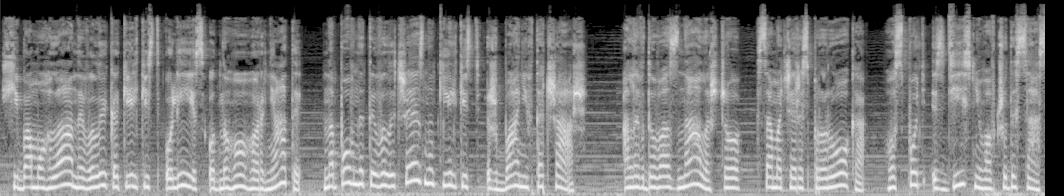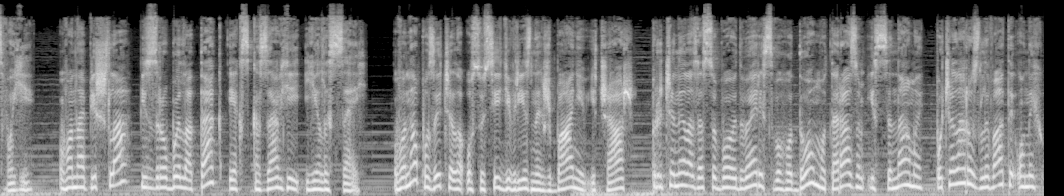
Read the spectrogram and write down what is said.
Хіба могла невелика кількість олії з одного горняти наповнити величезну кількість жбанів та чаш? Але вдова знала, що саме через пророка Господь здійснював чудеса свої. Вона пішла і зробила так, як сказав їй Єлисей. Вона позичила у сусідів різних жбанів і чаш, причинила за собою двері свого дому та разом із синами почала розливати у них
